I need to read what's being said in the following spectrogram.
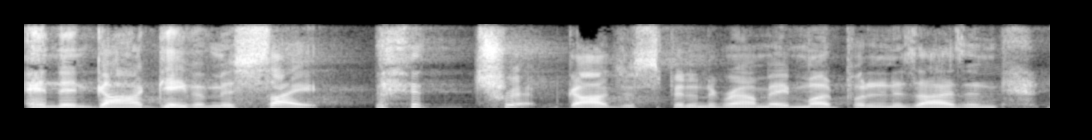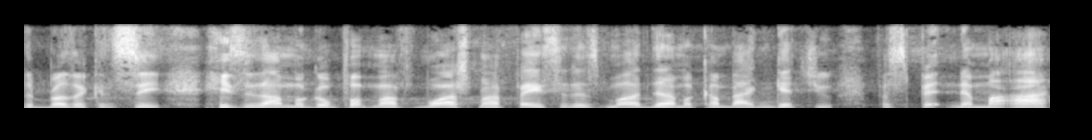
And then God gave him his sight. Trip. God just spit in the ground, made mud, put it in his eyes, and the brother can see. He says, I'm gonna go put my wash my face in this mud, then I'm gonna come back and get you for spitting in my eye.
